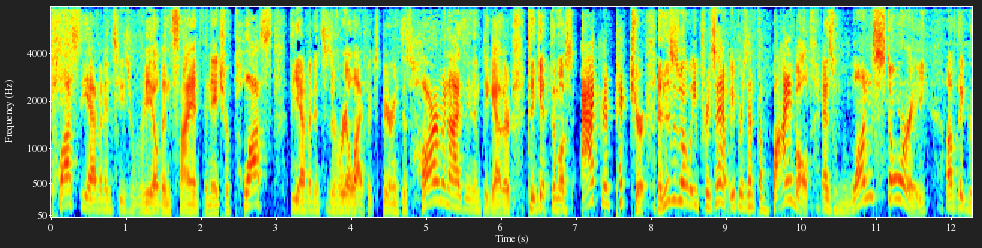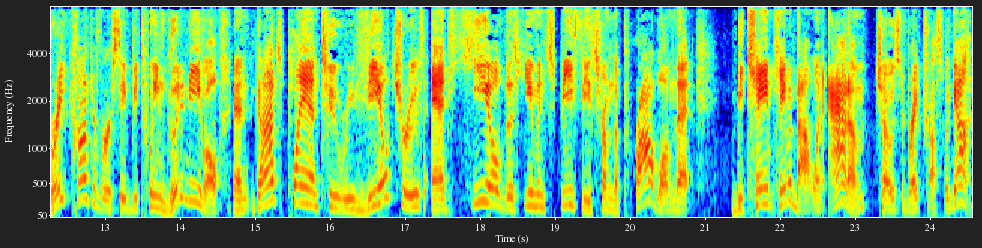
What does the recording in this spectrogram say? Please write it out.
plus the evidence he's revealed in science and nature, plus the evidences of real life experiences, harmonizing them together to get the most accurate picture. And this is what we present. We present the Bible as one story of the great controversy between good and evil and God's plan to reveal truth and heal the human species from the problem that became came about when Adam chose to break trust with God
